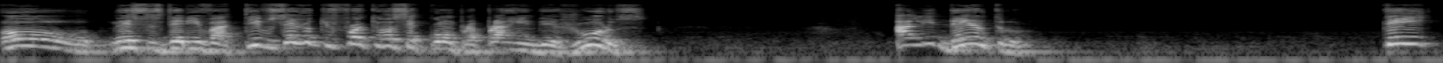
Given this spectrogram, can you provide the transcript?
ou nesses derivativos, seja o que for que você compra para render juros, ali dentro tem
